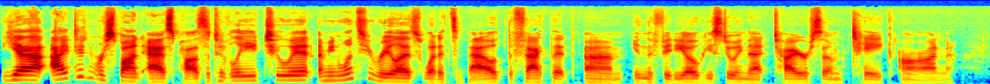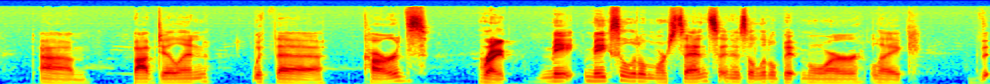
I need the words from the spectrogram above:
yeah, I didn't respond as positively to it. I mean, once you realize what it's about, the fact that um, in the video he's doing that tiresome take on um, Bob Dylan with the cards Right. ma- makes a little more sense and is a little bit more like the,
